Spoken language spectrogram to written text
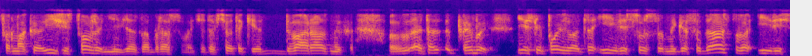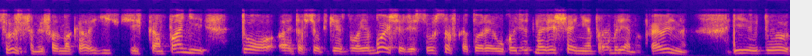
фармакологических тоже нельзя забрасывать. Это все-таки два разных... Э, это как бы, если пользоваться и ресурсами государства, и ресурсами фармакологических компаний, то это все-таки вдвое больше ресурсов, которые уходят на решение проблемы, правильно? И э,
